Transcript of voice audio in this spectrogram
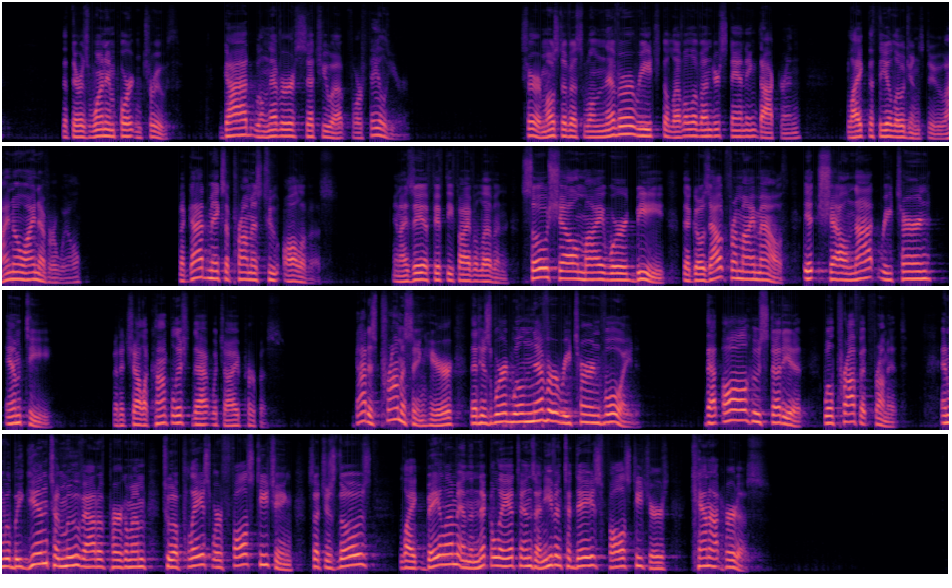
that there is one important truth God will never set you up for failure. Sure, most of us will never reach the level of understanding doctrine like the theologians do. I know I never will. But God makes a promise to all of us. In Isaiah 55 11, so shall my word be that goes out from my mouth. It shall not return empty, but it shall accomplish that which I purpose. God is promising here that his word will never return void, that all who study it will profit from it and will begin to move out of Pergamum to a place where false teaching, such as those like Balaam and the Nicolaitans, and even today's false teachers, cannot hurt us.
